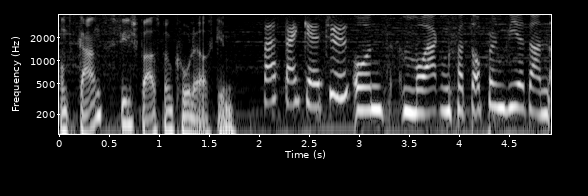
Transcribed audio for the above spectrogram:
und ganz viel Spaß beim Kohle ausgeben. Passt, danke, tschüss. Und morgen verdoppeln wir dann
